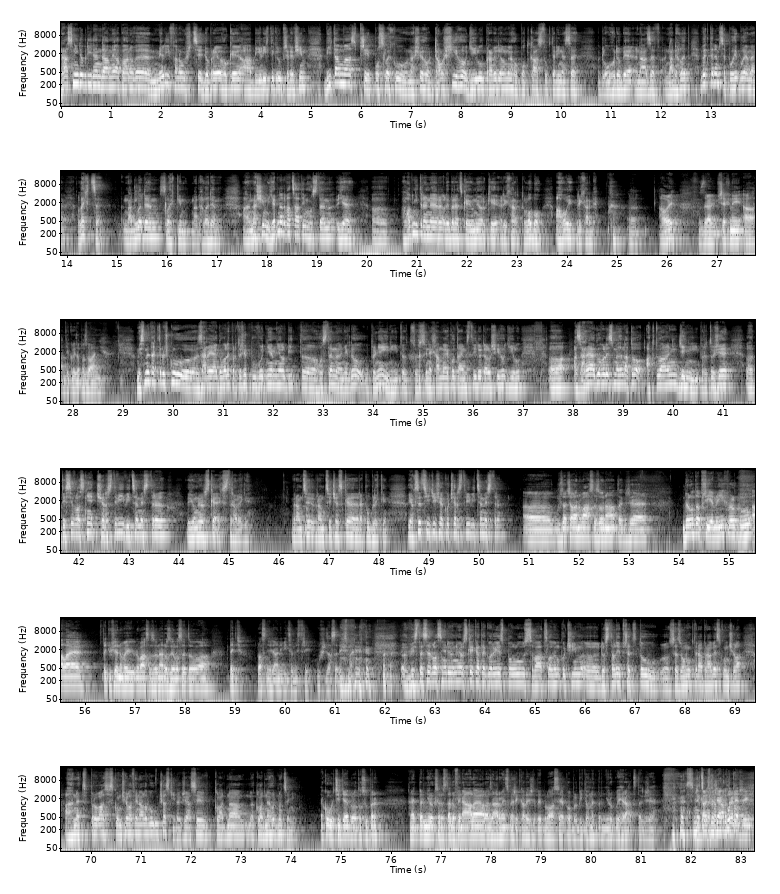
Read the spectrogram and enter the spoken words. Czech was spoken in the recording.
Krásný dobrý den, dámy a pánové, milí fanoušci dobrého hokeje a bílých tigrů především. Vítám vás při poslechu našeho dalšího dílu pravidelného podcastu, který nese dlouhodobě název Nadhled, ve kterém se pohybujeme lehce nadhledem s lehkým nadhledem. A naším 21. hostem je uh, hlavní trenér liberecké juniorky Richard Lobo. Ahoj, Richarde. Ahoj, zdravím všechny a děkuji za pozvání. My jsme tak trošku eh, zareagovali, protože původně měl být eh, hostem někdo úplně jiný, to, co si necháme jako tajemství do dalšího dílu. Eh, a zareagovali jsme na to aktuální dění, protože ty jsi vlastně čerstvý vícemistr juniorské extraligy v rámci, v rámci České republiky. Jak se cítíš jako čerstvý vícemistr? Uh, už začala nová sezona, takže bylo to příjemný chvilku, ale teď už je nový, nová sezona, rozjelo se to a teď vlastně žádný více mistři, už zase nejsme. Vy jste se vlastně do juniorské kategorie spolu s Václavem Kočím eh, dostali před tou eh, sezónou, která právě skončila a hned pro vás skončila finálovou účastí, takže asi kladná, kladné hodnocení. Jako určitě, bylo to super. Hned první rok se dostat do finále, ale zároveň jsme říkali, že by bylo asi jako blbý to hned první rok vyhrát, takže říkali jsme, že jako trenéři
